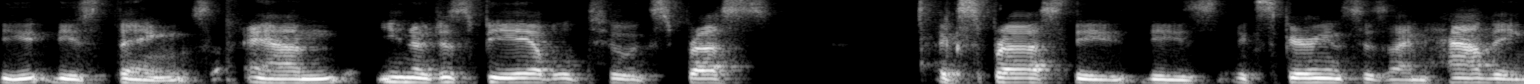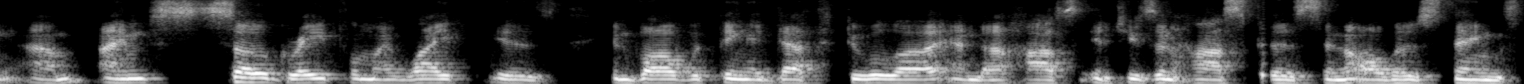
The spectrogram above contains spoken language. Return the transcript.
the, these things. And you know just be able to express express the, these experiences i'm having um, i'm so grateful my wife is involved with being a death doula and a hosp- and she's in hospice and all those things.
